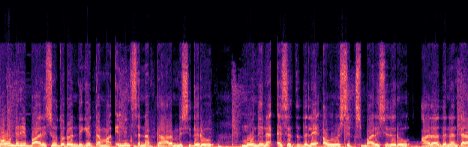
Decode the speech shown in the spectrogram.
ಬೌಂಡರಿ ಬಾರಿಸುವುದರೊಂದಿಗೆ ತಮ್ಮ ಇನ್ನಿಂಗ್ಸ್ ಅನ್ನ ಪ್ರಾರಂಭಿಸಿದರು. ಮುಂದಿನ ಎಸೆತದಲ್ಲೇ ಅವರು ಸಿಕ್ಸ್ ಬಾರಿಸಿದರು. ಅದಾದ ನಂತರ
